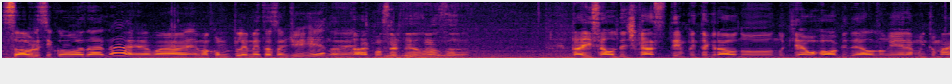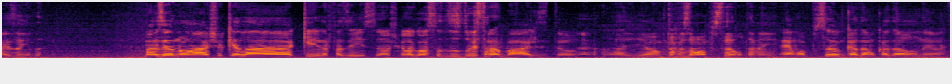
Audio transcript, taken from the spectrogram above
sobra se incomodar. Não, é uma, é uma complementação de renda, né? ah, com certeza, mas. ah, tá aí se ela dedicasse tempo integral no, no que é o hobby dela, não ganharia muito mais ainda? Mas eu não acho que ela queira fazer isso. Eu acho que ela gosta dos dois trabalhos, então. É, aí é, talvez é uma opção também. É uma opção, cada um, cada um, né? Mas,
